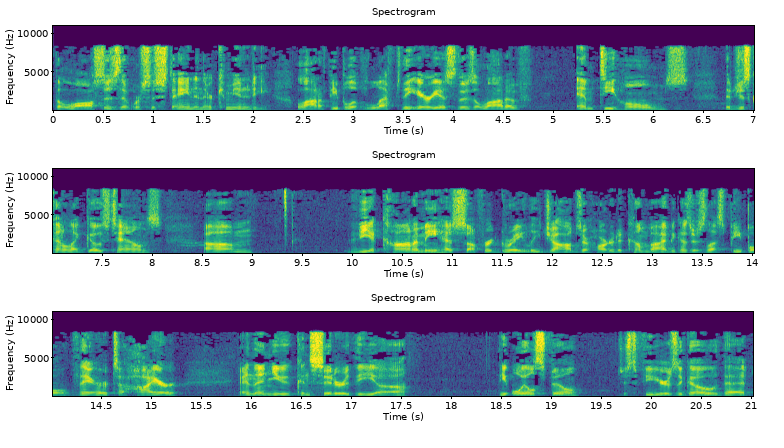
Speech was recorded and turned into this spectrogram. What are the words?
the losses that were sustained in their community. A lot of people have left the area, so there's a lot of empty homes. They're just kind of like ghost towns. Um, the economy has suffered greatly. Jobs are harder to come by because there's less people there to hire. And then you consider the uh, the oil spill just a few years ago that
